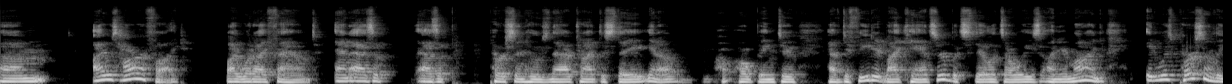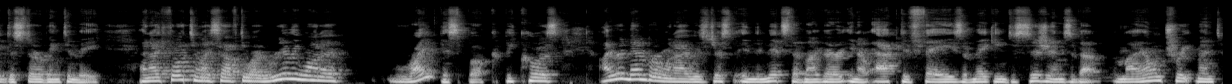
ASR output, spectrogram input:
um, I was horrified by what I found, and as a as a person who's now trying to stay, you know, hoping to have defeated my cancer, but still it's always on your mind it was personally disturbing to me. And I thought to myself, do I really want to write this book? Because I remember when I was just in the midst of my very, you know, active phase of making decisions about my own treatment,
